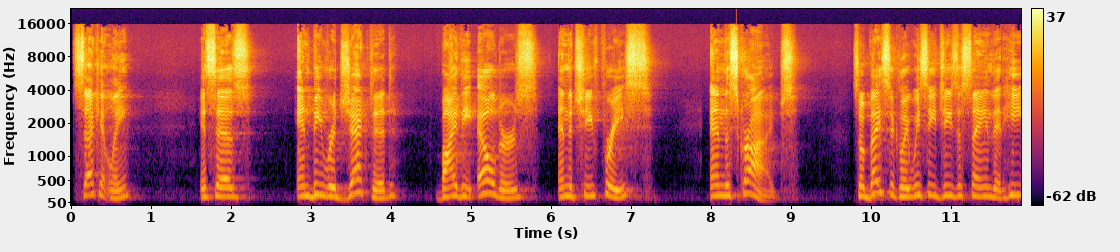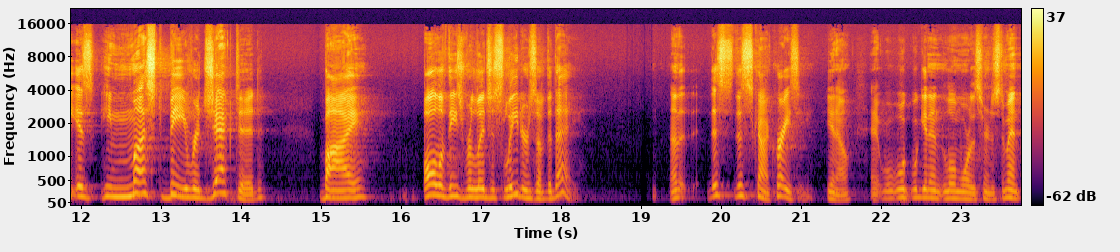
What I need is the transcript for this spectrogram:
Secondly, it says, and be rejected by the elders and the chief priests and the scribes. So basically, we see Jesus saying that he is he must be rejected by all of these religious leaders of the day. Now, this, this is kind of crazy, you know, and we'll, we'll get in a little more of this here in just a minute.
